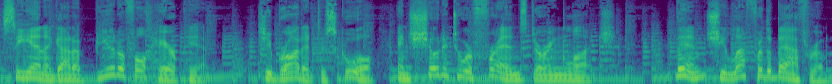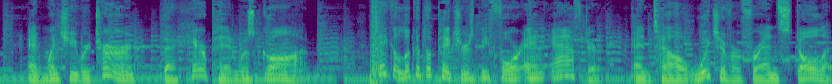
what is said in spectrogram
Sienna got a beautiful hairpin. She brought it to school and showed it to her friends during lunch. Then she left for the bathroom, and when she returned, the hairpin was gone. Take a look at the pictures before and after and tell which of her friends stole it.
